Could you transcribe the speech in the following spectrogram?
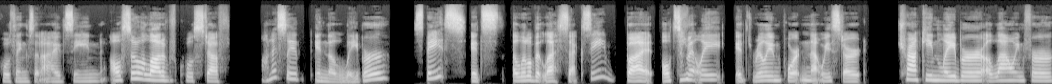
cool things that I've seen. Also, a lot of cool stuff, honestly, in the labor space. It's a little bit less sexy, but ultimately, it's really important that we start tracking labor, allowing for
